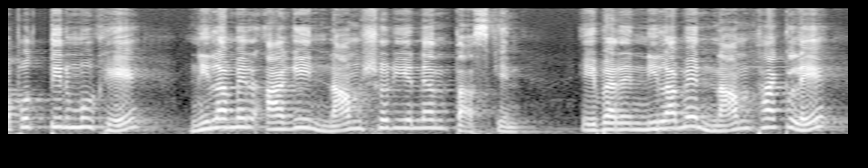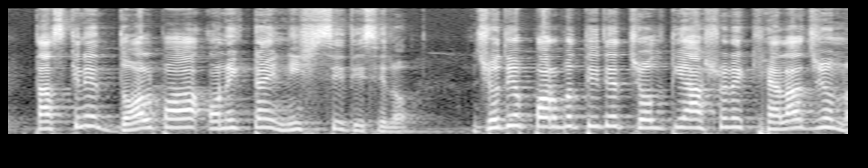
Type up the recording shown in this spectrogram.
আপত্তির মুখে নিলামের আগেই নাম সরিয়ে নেন তাসকিন। এবারে নিলামে নাম থাকলে তাসকিনের দল পাওয়া অনেকটাই নিশ্চিতই ছিল। যদিও পরবর্তীতে চলতি আসরে খেলার জন্য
